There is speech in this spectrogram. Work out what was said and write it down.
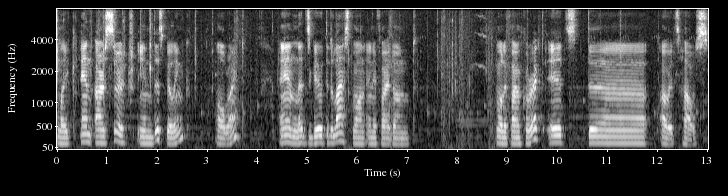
like end our search in this building. Alright. And let's go to the last one, and if I don't... Well, if I'm correct, it's the... Oh, it's house.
